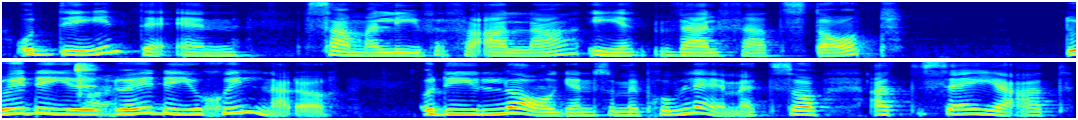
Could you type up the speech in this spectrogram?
Och det är inte en samma liv för alla i en välfärdsstat. Då är det ju, då är det ju skillnader. Och det är ju lagen som är problemet. Så att säga att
